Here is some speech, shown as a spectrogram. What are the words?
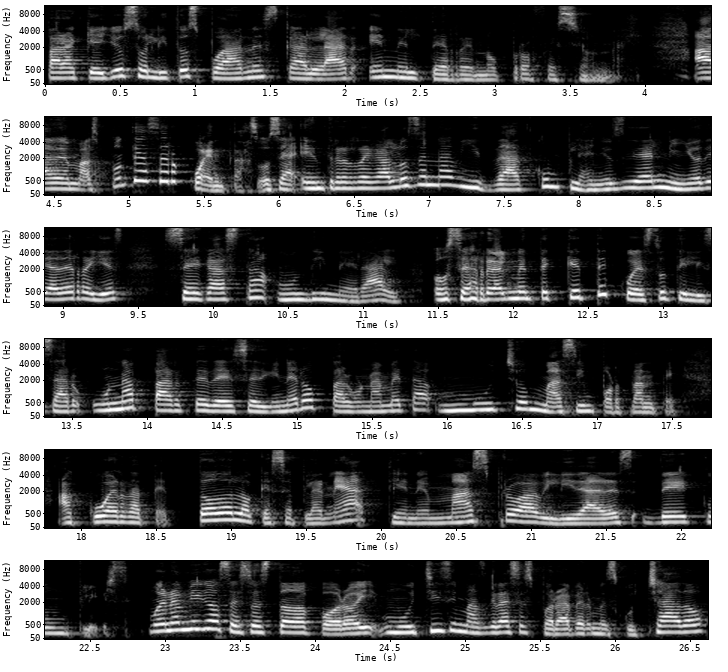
para que ellos solitos puedan escalar en el terreno profesional. Además, ponte a hacer cuentas, o sea, entre regalos de Navidad, cumpleaños, Día del Niño, Día de Reyes, se gasta un dineral. O sea, realmente, ¿qué te cuesta utilizar una parte de ese dinero para una meta mucho más importante. Acuérdate, todo lo que se planea tiene más probabilidades de cumplirse. Bueno amigos, eso es todo por hoy. Muchísimas gracias por haberme escuchado.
